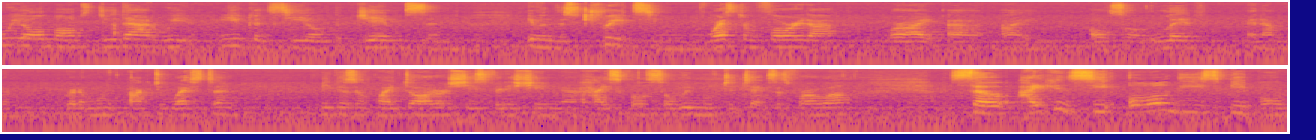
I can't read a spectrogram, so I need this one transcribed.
we all moms do that. We you can see on the gyms and even the streets in Weston Florida where I uh, I also live and I'm going to move back to Weston because of my daughter. She's finishing uh, high school, so we moved to Texas for a while. So I can see all these people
